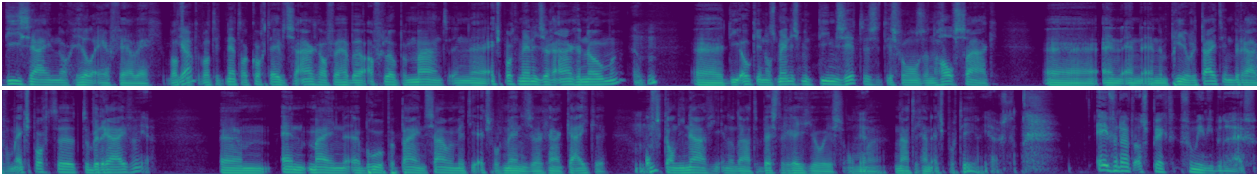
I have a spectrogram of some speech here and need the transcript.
die zijn nog heel erg ver weg. Wat, ja? ik, wat ik net al kort eventjes aangaf... we hebben afgelopen maand een uh, exportmanager aangenomen... -huh. Uh, die ook in ons managementteam zit. Dus het is voor ons een halfzaak uh, en, en, en een prioriteit in het bedrijf om export te bedrijven. Ja. Um, en mijn broer Pepijn samen met die exportmanager gaan kijken... Mm -hmm. of Scandinavië inderdaad de beste regio is om ja. naar te gaan exporteren. Juist. Even naar het aspect familiebedrijf.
